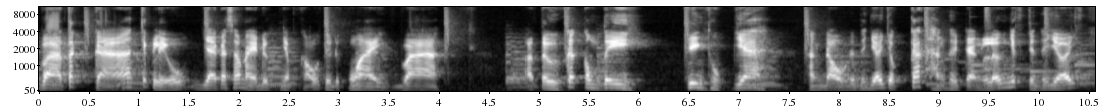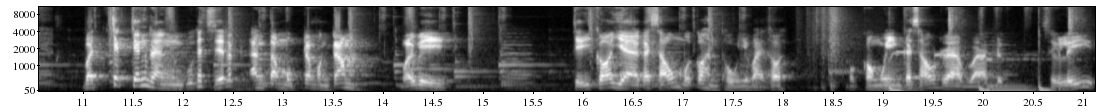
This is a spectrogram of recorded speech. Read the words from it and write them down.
và tất cả chất liệu da cá sấu này được nhập khẩu từ nước ngoài và à, từ các công ty chuyên thuộc da hàng đầu trên thế giới cho các hãng thời trang lớn nhất trên thế giới. Và chắc chắn rằng quý khách sẽ rất an tâm 100% bởi vì chỉ có da cá sấu mới có hình thù như vậy thôi. Một con nguyên cá sấu ra và được xử lý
